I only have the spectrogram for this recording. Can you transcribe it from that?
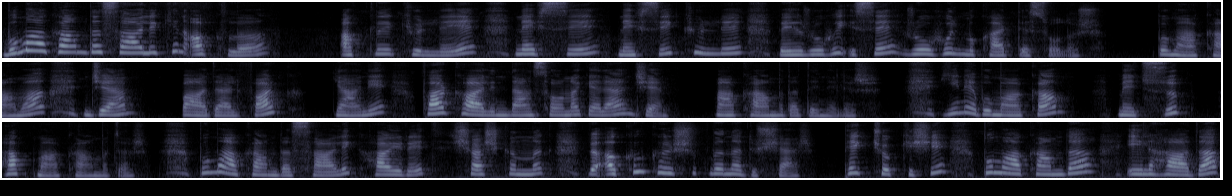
Bu makamda salikin aklı, aklı külli, nefsi, nefsi külli ve ruhu ise ruhul mukaddes olur. Bu makama cem, badel fark yani fark halinden sonra gelen cem makamı da denilir. Yine bu makam meczup hak makamıdır. Bu makamda salik, hayret, şaşkınlık ve akıl karışıklığına düşer. Pek çok kişi bu makamda ilhada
